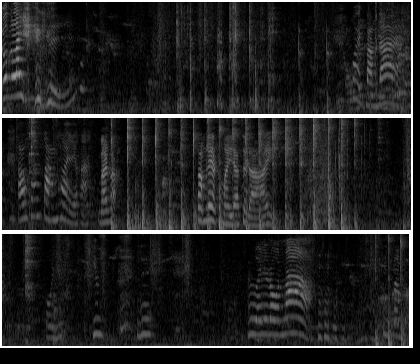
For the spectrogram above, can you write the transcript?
ยกเลยหอยตำได้ เอาส้มตำหอยเลยค่ะ ได้ค่ะตามเลขทำไมยะเสียดายโอ้ยยิ้มนี่เกลือโรนหน้าส้มตำ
